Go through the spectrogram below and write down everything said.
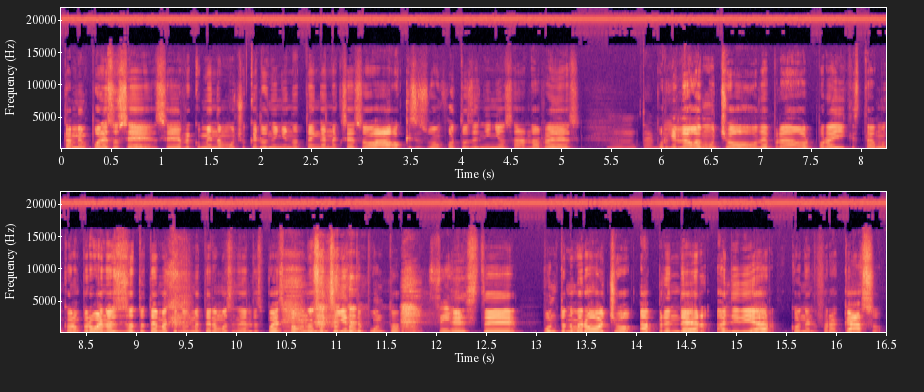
también por eso se, se recomienda mucho que los niños no tengan acceso a o que se suban fotos de niños a las redes. Mm. Porque luego hay mucho depredador por ahí que está muy caro. Pero bueno, ese es otro tema que nos meteremos en él después. Vámonos al siguiente punto. Sí. Este, punto número 8. Aprender a lidiar con el fracaso.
